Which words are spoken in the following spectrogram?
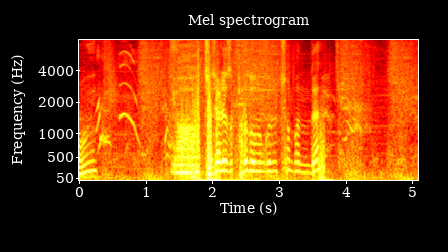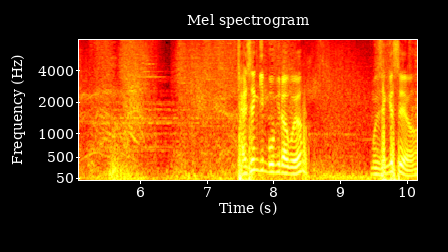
어이? 야, 제자리에서 바로 도는 것을 처음 봤는데? 잘생긴 몸이라고요? 못생겼어요.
